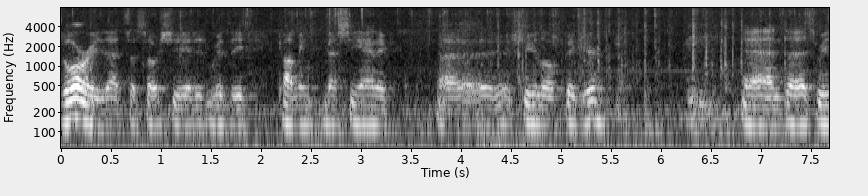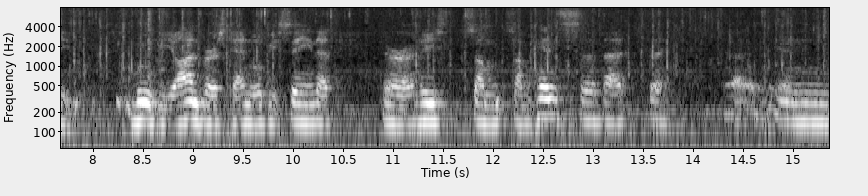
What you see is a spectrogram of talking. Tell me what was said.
glory that's associated with the coming messianic uh, Shiloh figure. And as we move beyond verse 10, we'll be seeing that there are at least some, some hints uh, that uh, in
